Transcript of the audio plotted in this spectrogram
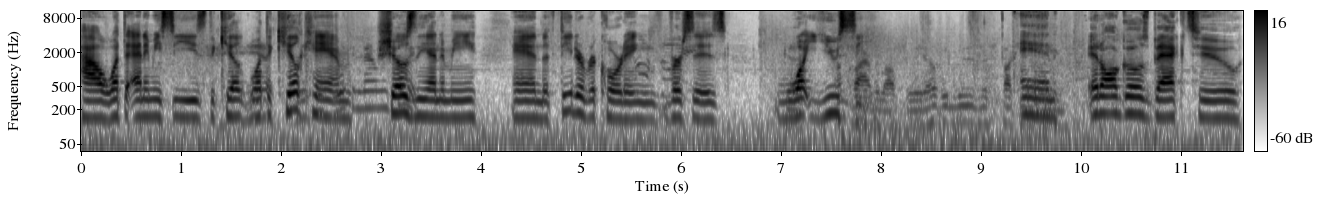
how what the enemy sees, the kill, what the kill cam shows the enemy, and the theater recording versus what you see. And it all goes back to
